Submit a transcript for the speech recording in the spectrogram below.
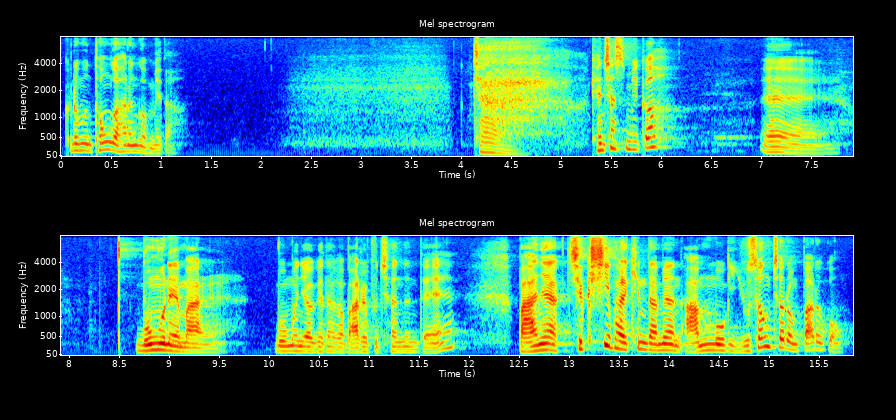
그러면 통과하는 겁니다. 자, 괜찮습니까? 예. 무문의 말, 무문 여기다가 말을 붙였는데, 만약 즉시 밝힌다면 안목이 유성처럼 빠르고,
